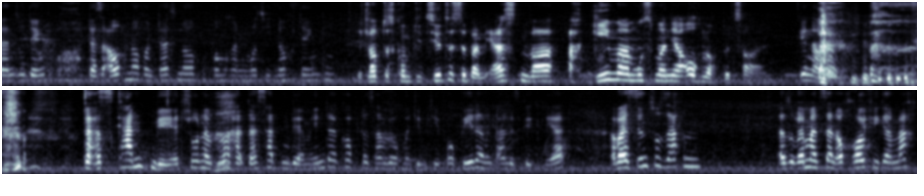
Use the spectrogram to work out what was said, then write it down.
dann so denkt, oh, das auch noch und das noch, woran muss ich noch denken? Ich glaube, das Komplizierteste beim ersten war, ach, GEMA muss man ja auch noch bezahlen. Genau. das kannten wir jetzt schon, aber das hatten wir im Hinterkopf, das haben wir auch mit dem TVP damit alles geklärt. Aber es sind so Sachen, also wenn man es dann auch häufiger macht,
